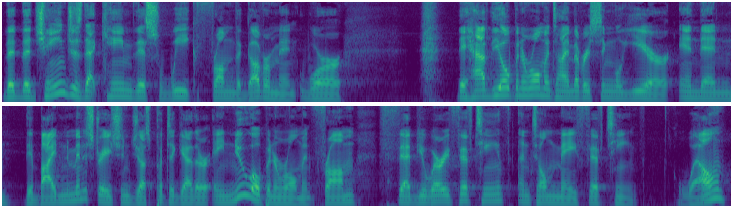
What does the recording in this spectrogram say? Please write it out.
the, the changes that came this week from the government were they have the open enrollment time every single year. And then the Biden administration just put together a new open enrollment from February 15th until May 15th. Well,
